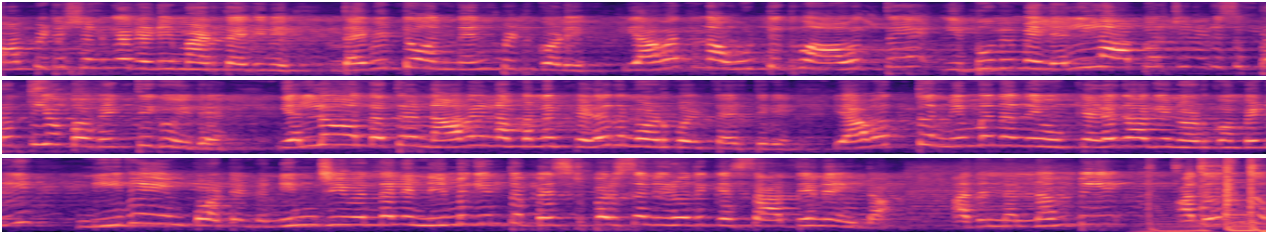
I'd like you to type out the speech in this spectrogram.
ಕಾಂಪಿಟೇಷನ್ಗೆ ರೆಡಿ ಮಾಡ್ತಾ ಇದೀವಿ ದಯವಿಟ್ಟು ಒಂದು ನೆನ್ಪಿಟ್ಕೊಳ್ಳಿ. ಯಾವತ್ತು ನಾವು ಹುಟ್ಟಿದ್ವು ಆವತ್ತೇ ಈ ಭೂಮಿ ಮೇಲೆ ಎಲ್ಲ ಆಪರ್ಚುನಿಟೀಸ್ ಪ್ರತಿಯೊಬ್ಬ ವ್ಯಕ್ತಿಗೂ ಇದೆ. ಎಲ್ಲೋ ಒಂದ್ ಹತ್ರ ನಾವೇ ನಮ್ಮನ್ನ ಕೆಳಗೆ ನೋಡ್ಕೊಳ್ತಾ ಇರ್ತೀವಿ. ಯಾವತ್ತು ನಿಮ್ಮನ್ನ ನೀವು ಕೆಳಗಾಗಿ ನೋಡ್ಕೊಬೇಡಿ. ನೀವೇ ಇಂಪಾರ್ಟೆಂಟ್ ನಿಮ್ ಜೀವನದಲ್ಲಿ ನಿಮಗಿಂತ ಬೆಸ್ಟ್ ಪರ್ಸನ್ ಇರೋದಕ್ಕೆ ಸಾಧ್ಯನೇ ಇಲ್ಲ. ಅದನ್ನ ನಂಬಿ ಅದೊಂದು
